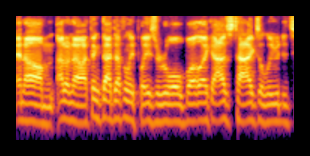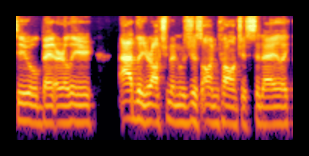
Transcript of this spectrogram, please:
And um, I don't know. I think that definitely plays a role. But like as Tags alluded to a bit earlier, Adley Rutschman was just unconscious today. Like,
